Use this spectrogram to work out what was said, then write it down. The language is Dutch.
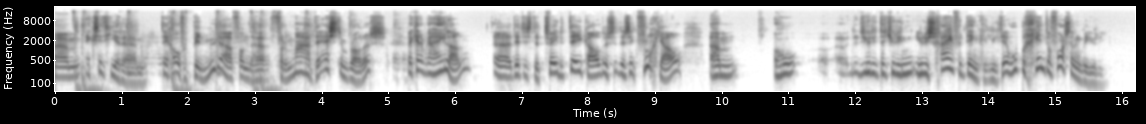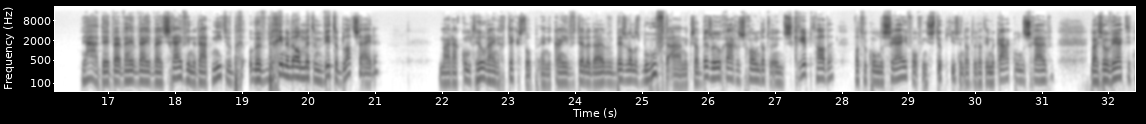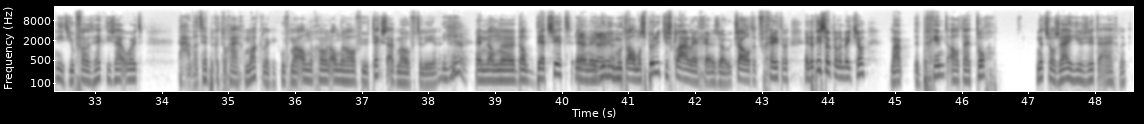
Ehm, ik zit hier ehm, tegenover Pin Muda van de vermaarde Ashton Brothers. Wij kennen elkaar heel lang. Eh, dit is de tweede take al, dus, dus ik vroeg jou ehm, hoe, eh, dat jullie, dat jullie, jullie schrijven denk ik niet. Hè? Hoe begint een voorstelling bij jullie? Ja, wij, wij, wij, wij schrijven inderdaad niet. We beginnen wel met een witte bladzijde. Maar daar komt heel weinig tekst op. En ik kan je vertellen, daar hebben we best wel eens behoefte aan. Ik zou best wel heel graag eens gewoon dat we een script hadden. Wat we konden schrijven of in stukjes. En dat we dat in elkaar konden schuiven. Maar zo werkt het niet. Joep van het Hek die zei ooit. Ja, wat heb ik het toch eigenlijk makkelijk. Ik hoef maar ander, gewoon anderhalf uur tekst uit mijn hoofd te leren. Ja. En dan, eh, dan that's it. En eh, jullie moeten allemaal spulletjes klaarleggen en zo. Ik zou altijd vergeten. En dat is ook wel een beetje zo. Maar het begint altijd toch, net zoals wij hier zitten eigenlijk,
